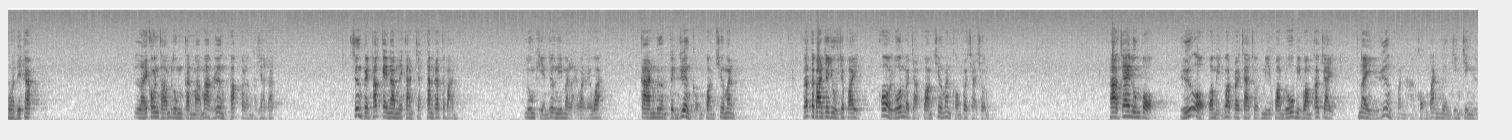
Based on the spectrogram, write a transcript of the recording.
สวัสดีครับ หลายคนถามลุงกันมามากเรื่องพักพลังประชารัฐ ซึ่งเป็นพักแกนนำในการจัดตั้งรัฐบาล ลุงเขียนเรื่องนี้มาหลายวันแล้วว่า การเมืองเป็นเรื่องของความเชื่อมั่น รัฐบาลจะอยู่จะไปก็ล้วนมาจากความเชื่อมั่นของประชาชน หากจะให้ลุงบอก หรือออกความเห็นว่าประชาชนมีความรู้มีความเข้าใจในเรื่องปัญหาของบ้านเมืองจริง ๆ เล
